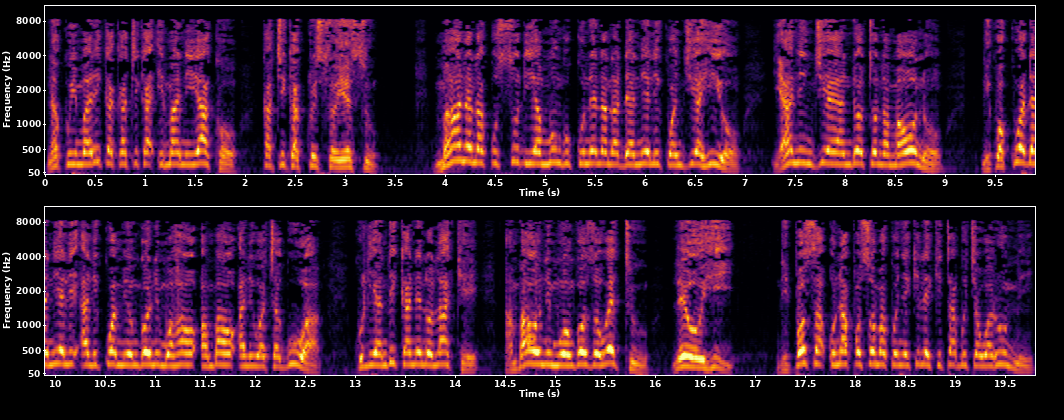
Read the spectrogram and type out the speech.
na kuimarika katika imani yako katika kristo yesu. Maana na kusudi ya mungu kunena na danieli kwa njia hiyo yani njia ya ndoto na maono ni kwa kuwa danieli alikuwa miongoni mwa hao ambao aliwachagua kuliandika neno lake ambao ni mwongozo wetu leo hii ndiposa unaposoma kwenye kile kitabu cha warumi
